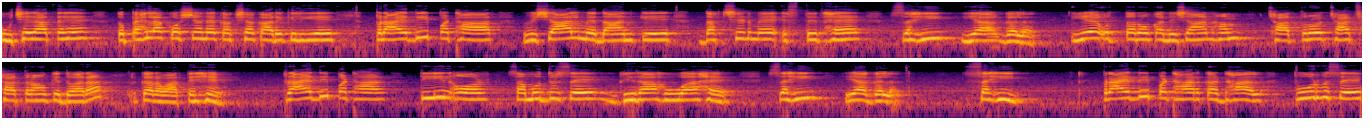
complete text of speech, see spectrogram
पूछे जाते हैं। तो पहला क्वेश्चन है कक्षा कार्य के लिए, प्रायद्वीप पठार विशाल मैदान के दक्षिण में स्थित है, सही या गलत? ये उत्तरों का निशान हम छात्रों छात्र छात्राओं के द्वारा करवाते हैं। प्रायद्वीप पठार तीन और समुद्र से घिरा हुआ है, सही या गलत? सही। प्रायद्वीप पठार का ढाल पूर्व से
